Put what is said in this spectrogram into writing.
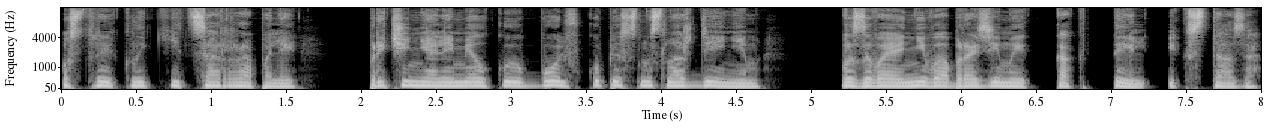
Острые клыки царапали, причиняли мелкую боль в купе с наслаждением, вызывая невообразимый коктейль экстаза.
